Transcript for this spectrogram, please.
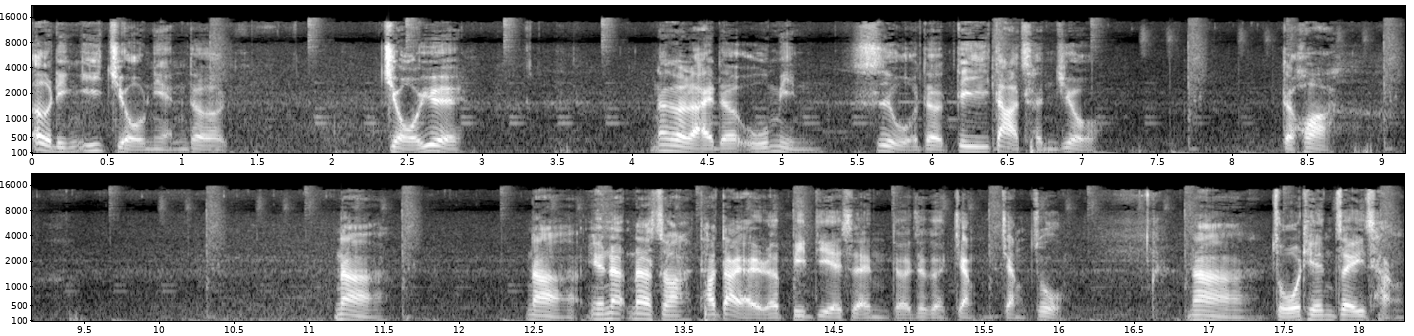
二零一九年的九月。那个来的无名是我的第一大成就的话，那那因为那那时候他带来了 BDSM 的这个讲讲座，那昨天这一场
